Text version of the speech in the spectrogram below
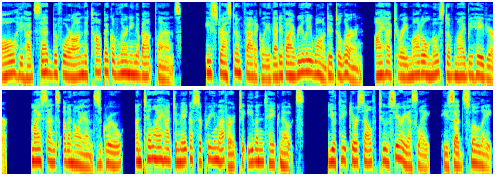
all he had said before on the topic of learning about plants. He stressed emphatically that if I really wanted to learn, I had to remodel most of my behavior. My sense of annoyance grew, until I had to make a supreme effort to even take notes. You take yourself too seriously, he said slowly.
